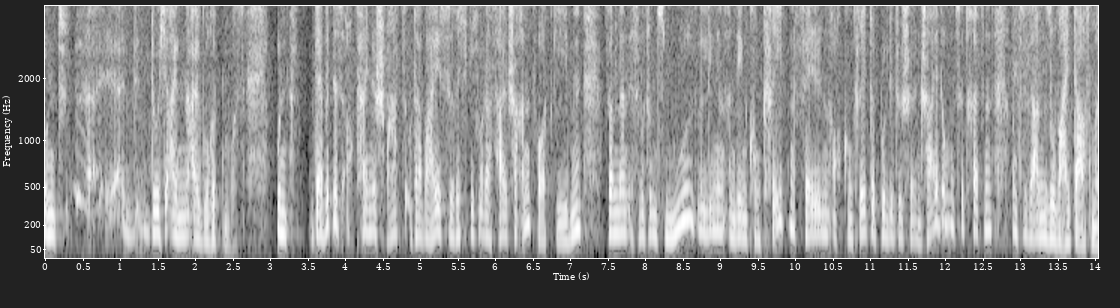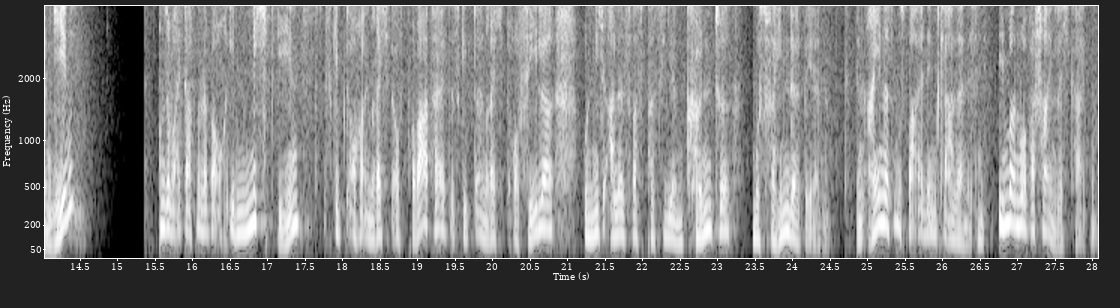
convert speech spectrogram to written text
und äh, durch einen Algorithmus. Und da wird es auch keine schwarz oder weiß, richtig oder falsche Antwort geben, sondern es wird uns nur gelingen, an den konkreten Fällen auch konkrete politische Entscheidungen zu treffen und zu sagen, so weit darf man gehen und so weit darf man aber auch eben nicht gehen. Es gibt auch ein Recht auf Privatheit, es gibt ein Recht auf Fehler und nicht alles, was passieren könnte, muss verhindert werden. Denn eines muss bei all dem klar sein, es sind immer nur Wahrscheinlichkeiten.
